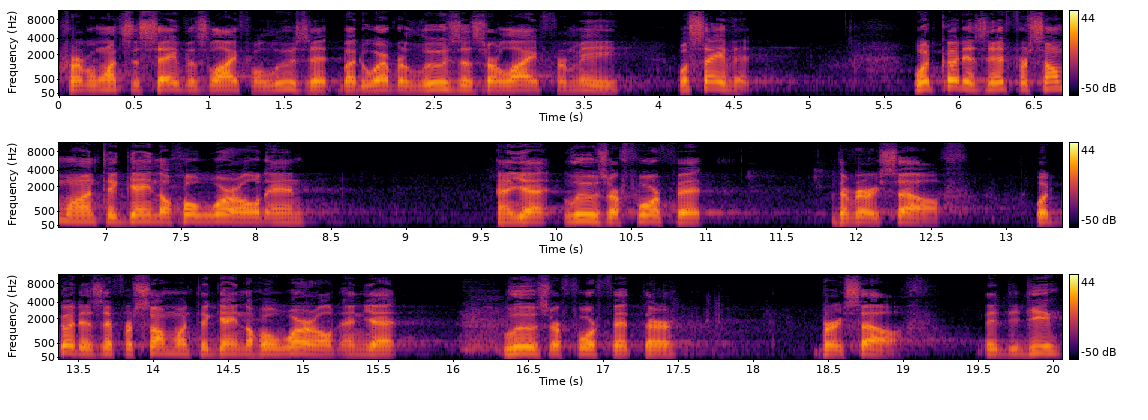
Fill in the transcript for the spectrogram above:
Whoever wants to save his life will lose it, but whoever loses their life for me will save it. What good is it for someone to gain the whole world and, and yet lose or forfeit their very self? What good is it for someone to gain the whole world and yet lose or forfeit their very self? Did, you, did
